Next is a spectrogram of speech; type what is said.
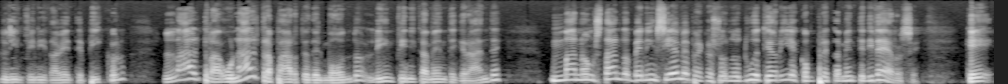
l'infinitamente piccolo, l'altra un'altra parte del mondo, l'infinitamente grande, ma non stanno bene insieme perché sono due teorie completamente diverse, che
